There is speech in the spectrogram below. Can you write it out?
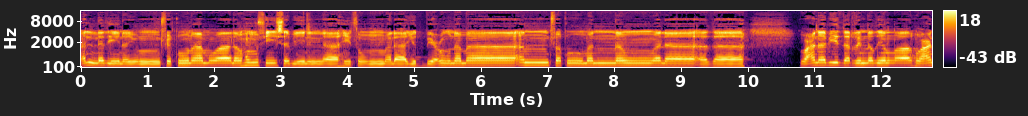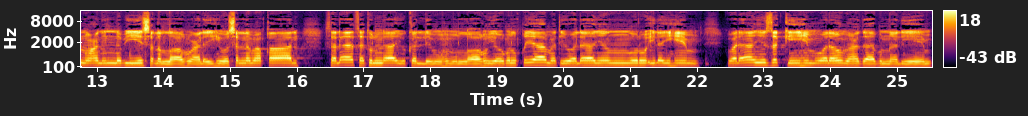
الذين ينفقون أموالهم في سبيل الله ثم لا يتبعون ما أنفقوا منا ولا أذى. وعن أبي ذر رضي الله عنه عن النبي صلى الله عليه وسلم قال ثلاثة لا يكلمهم الله يوم القيامة ولا ينظر إليهم ولا يزكيهم ولهم عذاب أليم.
